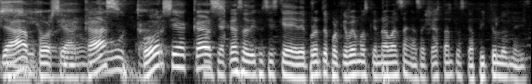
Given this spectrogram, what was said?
Ya, por si acaso. puta. Por si Por acaso. si acaso, dijo, si es que de pronto porque vemos que no avanzan a sacar tantos capítulos, me dice.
